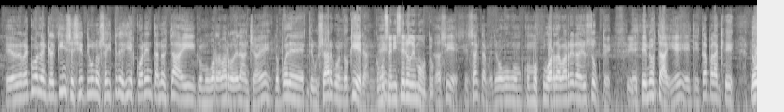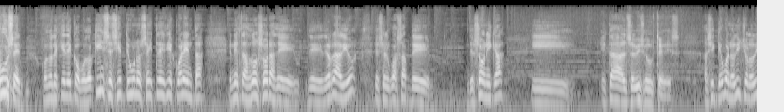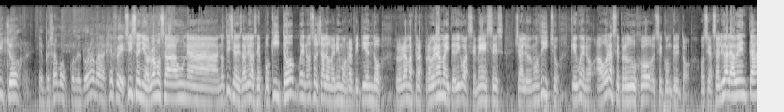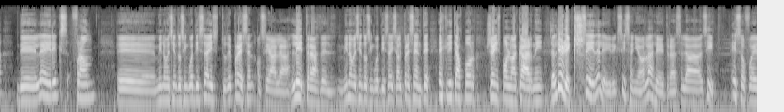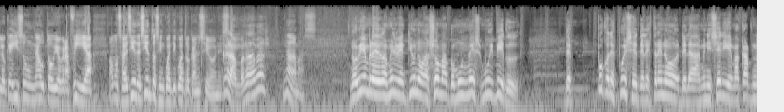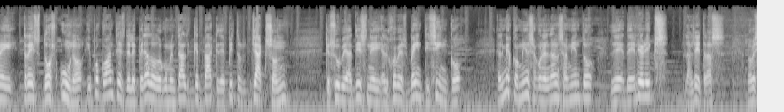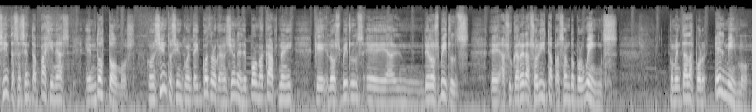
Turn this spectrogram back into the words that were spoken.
Eh, recuerden que el 1571631040 no está ahí como guardabarro de lancha, ¿eh? lo pueden este, usar cuando quieran. Como ¿eh? cenicero de moto. Así es, exactamente, como, como guardabarrera del subte. Sí. No está ahí, ¿eh? Este, está para que lo usen cuando les quede cómodo. 1571631040 en estas dos horas de, de- de radio es el WhatsApp de, de Sónica y está al servicio de ustedes. Así que bueno, dicho lo dicho, empezamos con el programa, jefe. Sí, señor, vamos a una noticia que salió hace poquito. Bueno, eso ya lo venimos repitiendo programas tras programa y te digo, hace meses ya lo hemos dicho, que bueno, ahora se produjo, se concretó. O sea, salió a la venta de Lyrics from eh, 1956 to the present, o sea, las letras del 1956 al presente, escritas por James Paul McCartney, The Lyrics. Sí, de lyrics, sí señor, las letras, la, sí. Eso fue lo que hizo una autobiografía, vamos a decir, de 154 canciones. Caramba, nada más. Nada más. Noviembre de 2021 asoma como un mes muy Beatle. De- poco después eh, del estreno de la miniserie McCartney 321 y poco antes del esperado documental Get Back de Peter Jackson, que sube a Disney el jueves 25, el mes comienza con el lanzamiento de The Lyrics, las letras, 960 páginas en dos tomos, con 154 canciones de Paul McCartney que los Beatles, eh, de los Beatles, eh, a su carrera solista pasando por Wings, comentadas por él mismo,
